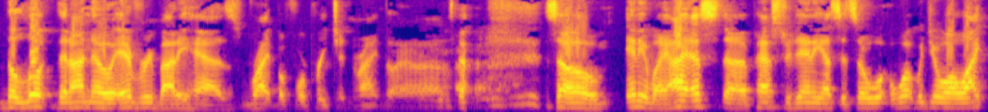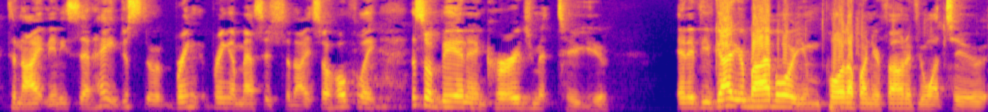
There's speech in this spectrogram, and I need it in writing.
the look that I know everybody has right before preaching, right? so anyway, I asked uh, Pastor Danny. I said, "So what would you all like tonight?" And he said, "Hey, just to bring bring a message tonight. So hopefully this will be an encouragement to you. And if you've got your Bible, or you can pull it up on your phone if you want to,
